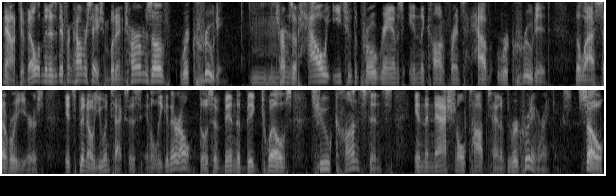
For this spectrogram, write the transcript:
now, development is a different conversation, but in terms of recruiting, mm-hmm. in terms of how each of the programs in the conference have recruited the last several years, it's been OU and Texas in a league of their own. Those have been the Big 12's two constants in the national top 10 of the recruiting rankings. So,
